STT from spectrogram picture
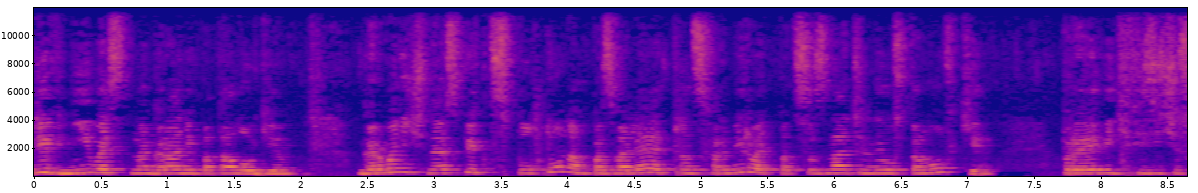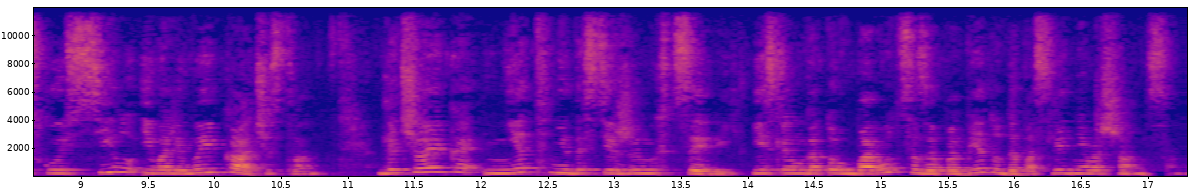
ревнивость на грани патологии. Гармоничный аспект с Плутоном позволяет трансформировать подсознательные установки, проявить физическую силу и волевые качества. Для человека нет недостижимых целей, если он готов бороться за победу до последнего шанса.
